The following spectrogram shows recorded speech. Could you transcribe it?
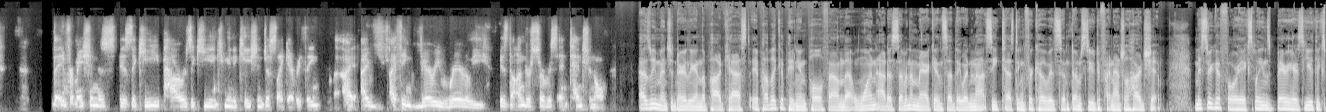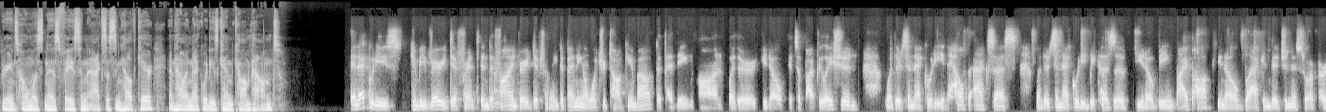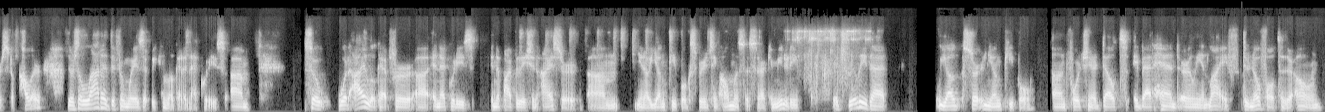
the information is is the key, power is the key in communication, just like everything. I i I think very rarely is the underservice intentional. As we mentioned earlier in the podcast, a public opinion poll found that one out of seven Americans said they would not seek testing for COVID symptoms due to financial hardship. Mr. Ghafouri explains barriers youth experience homelessness face in accessing healthcare and how inequities can compound inequities can be very different and defined very differently depending on what you're talking about depending on whether you know it's a population whether it's inequity in health access whether it's inequity because of you know being bipoc you know black indigenous or a person of color. There's a lot of different ways that we can look at inequities um, so what i look at for uh, inequities in the population I serve, um, you know, young people experiencing homelessness in our community, it's really that young certain young people unfortunately are dealt a bad hand early in life through no fault of their own.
